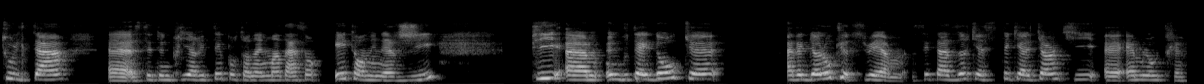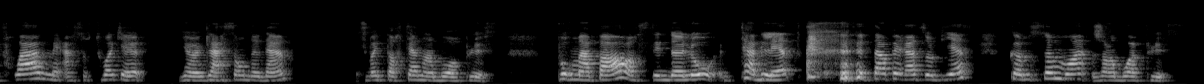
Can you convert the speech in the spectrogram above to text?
tout le temps, euh, c'est une priorité pour ton alimentation et ton énergie. Puis, une bouteille d'eau que avec de l'eau que tu aimes. C'est-à-dire que si tu es quelqu'un qui euh, aime l'eau très froide, mais assure-toi qu'il y a un glaçon dedans, tu vas être porté à en boire plus. Pour ma part, c'est de l'eau tablette, température pièce. Comme ça, moi, j'en bois plus.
